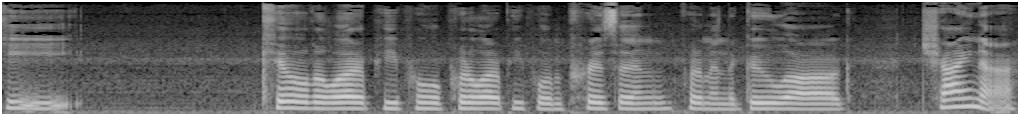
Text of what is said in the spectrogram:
He killed a lot of people, put a lot of people in prison, put them in the gulag. China,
